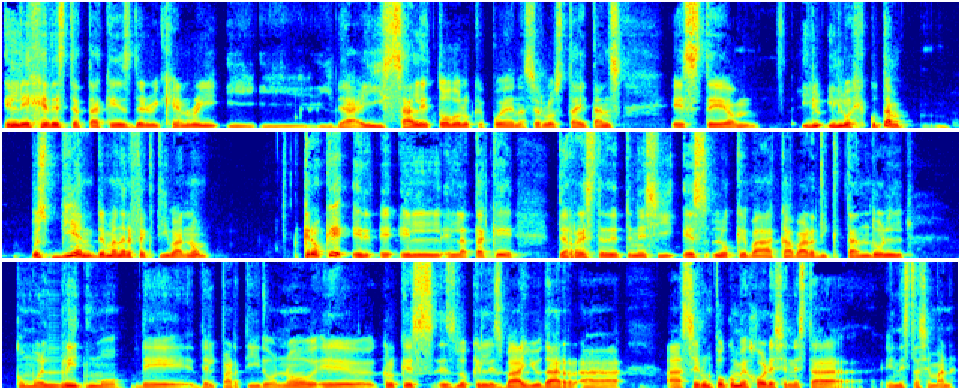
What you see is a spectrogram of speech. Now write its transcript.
el eje de este ataque es Derrick Henry y, de ahí sale todo lo que pueden hacer los Titans, este, um, y, y lo ejecutan pues bien, de manera efectiva, ¿no? Creo que e, el, ataque terrestre de Tennessee es lo que va a acabar dictando el, como el ritmo del partido, ¿no? Eh, creo que es, lo que les va a ayudar a, a, ser un poco mejores en esta, en esta semana.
